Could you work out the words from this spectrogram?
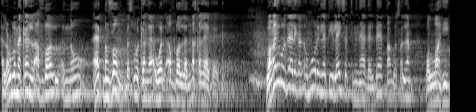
هلا ربما كان الأفضل أنه هيك بنظن بس هو كان هو الأفضل للنخل هيك هيك. وغير ذلك الأمور التي ليست من هذا الباب. قال وسلم والله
